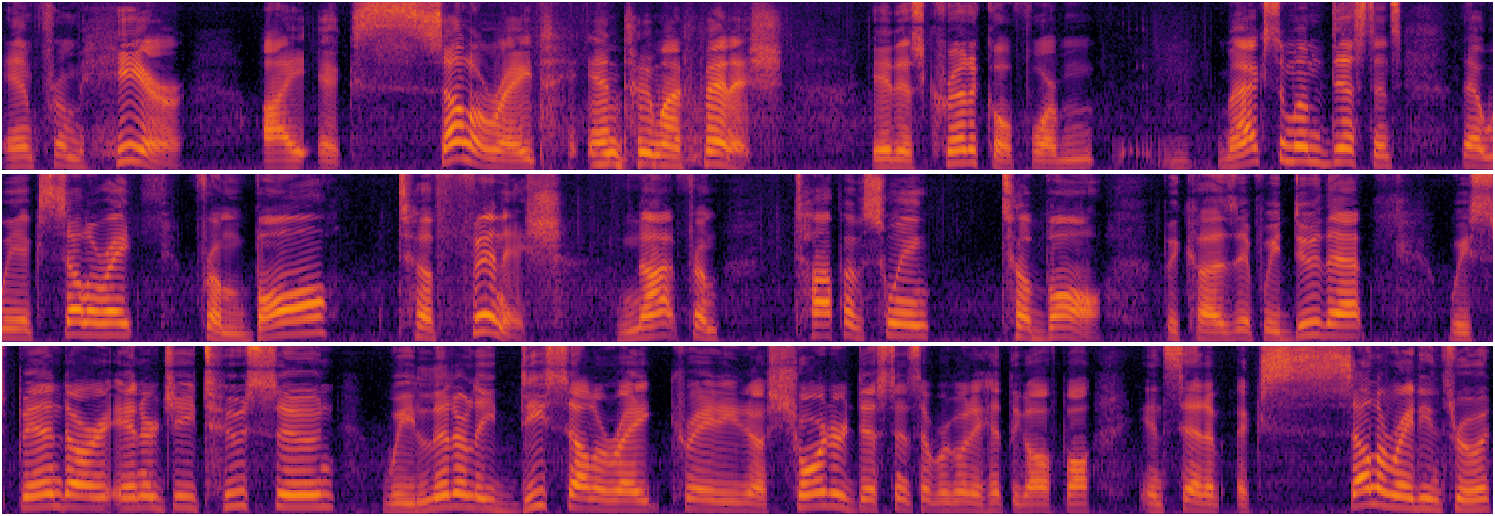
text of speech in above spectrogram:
and from here, I accelerate into my finish. It is critical for maximum distance that we accelerate from ball to finish, not from top of swing to ball because if we do that, we spend our energy too soon, we literally decelerate, creating a shorter distance that we're going to hit the golf ball instead of accelerating through it.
